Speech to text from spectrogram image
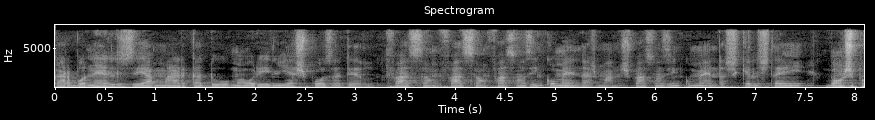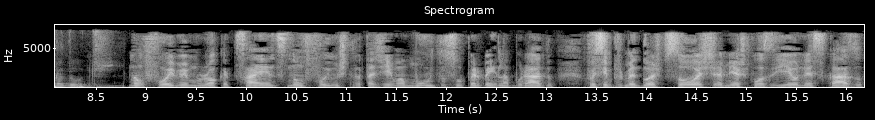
Carbonelis é a marca do Maurílio e a esposa dele. Façam, façam, façam as encomendas, manos. Façam as encomendas, que eles têm bons produtos. Não foi mesmo rocket science, não foi um estratagema muito super bem elaborado. Foi simplesmente duas pessoas, a minha esposa e eu, nesse caso,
